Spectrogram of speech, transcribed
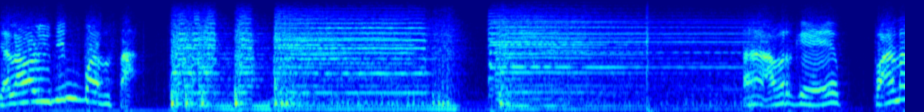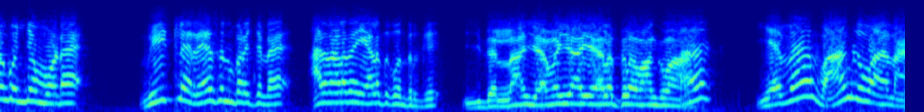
ஜலாலுதீன் பாதுஷா. ஆ, அவருக்கு பணம் கொஞ்சம் முட. வீட்டுல ரேஷன் பிரச்சனை. அதனாலதான் ஏலத்துக்கு வந்திருக்கு. இதெல்லாம் எவையா ஏலத்துல? வாங்குவான்? எவன் வாங்குவானா?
